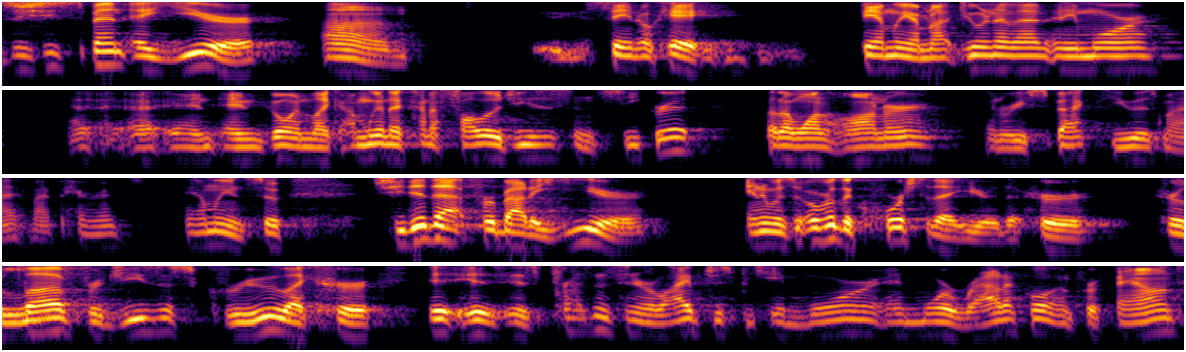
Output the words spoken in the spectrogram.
so she spent a year um, saying, okay, family, I'm not doing that anymore. And, and going like, I'm gonna kind of follow Jesus in secret, but I wanna honor and respect you as my, my parents, family. And so she did that for about a year. And it was over the course of that year that her her love for Jesus grew, like her his, his presence in her life just became more and more radical and profound.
